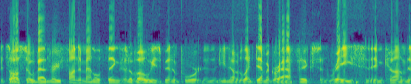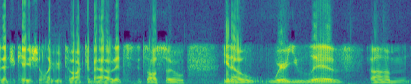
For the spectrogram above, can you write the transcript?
it's also about very fundamental things that have always been important, you know, like demographics and race and income and education, like we've talked about. It's it's also, you know, where you live um,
